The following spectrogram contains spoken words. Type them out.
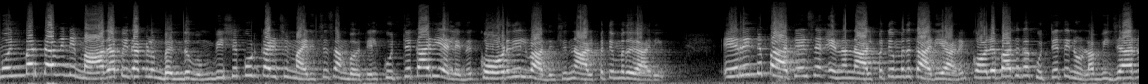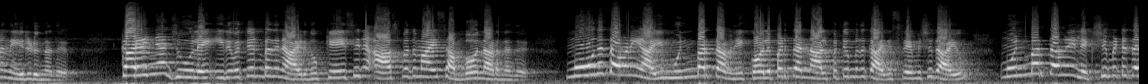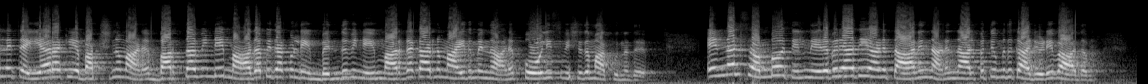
മുൻ ഭർത്താവിന്റെ മാതാപിതാക്കളും ബന്ധുവും വിഷക്കൂൺ കഴിച്ച് മരിച്ച സംഭവത്തിൽ കുറ്റക്കാരിയല്ലെന്ന് കോടതിയിൽ വാദിച്ച് നാൽപ്പത്തിയൊമ്പതുകാരി എറിന്റ് പാറ്റേഴ്സൺ എന്ന നാൽപ്പത്തിയൊമ്പതുകാരിയാണ് കൊലപാതക കുറ്റത്തിനുള്ള വിചാരണ നേരിടുന്നത്. കഴിഞ്ഞ ജൂലൈ ഇരുപത്തിയൊൻപതിനായിരുന്നു കേസിന് ആസ്പദമായ സംഭവം നടന്നത്. മൂന്ന് തവണയായി മുൻ ഭർത്താവിനെ കൊലപ്പെടുത്താൻ നാൽപ്പത്തിയൊമ്പതുകാരി ശ്രമിച്ചതായും മുൻ ഭർത്താവിനെ ലക്ഷ്യമിട്ട് തന്നെ തയ്യാറാക്കിയ ഭക്ഷണമാണ് ഭർത്താവിന്റെയും മാതാപിതാക്കളുടെയും ബന്ധുവിന്റെയും മരണകാരണമായതുമെന്നാണ് പോലീസ് വിശദമാക്കുന്നത്. എന്നാൽ സംഭവത്തിൽ നിരപരാധിയാണ് താനെന്നാണ് നാൽപ്പത്തിയൊമ്പതുകാരിയുടെ വാദം.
